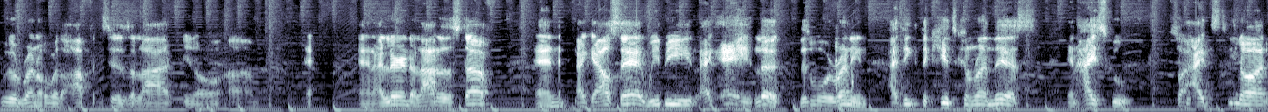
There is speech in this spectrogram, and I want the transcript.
We would run over the offenses a lot. You know, um, and, and I learned a lot of the stuff. And like Al said, we'd be like, "Hey, look, this is what we're running. I think the kids can run this." in high school. So I, you know, I,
